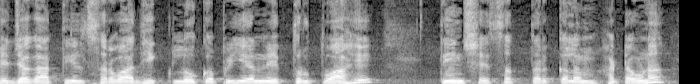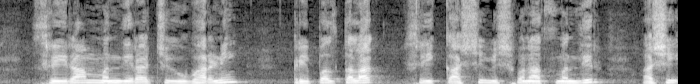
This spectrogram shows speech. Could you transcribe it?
हे जगातील सर्वाधिक लोकप्रिय नेतृत्व आहे. तीनशे सत्तर कलम हटवणं श्रीराम मंदिराची उभारणी ट्रिपल तलाक श्री काशी विश्वनाथ मंदिर अशी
